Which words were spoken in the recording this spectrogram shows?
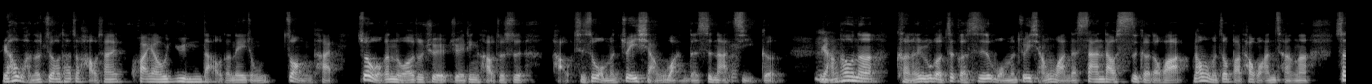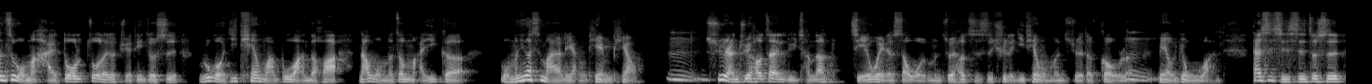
然后玩到最后他就好像快要晕倒的那种状态。所以我跟罗就决决定好，就是好，其实我们最想玩的是哪几个，然后呢，可能如果这个是我们最想玩的三到四个的话，那我们就把它完成了。甚至我们还多做了一个决定，就是如果一天玩不完的话，那我们就买一个。我们应该是买了两天票，嗯，虽然最后在旅程的结尾的时候，我们最后只是去了一天，我们觉得够了，没有用完。但是其实就是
